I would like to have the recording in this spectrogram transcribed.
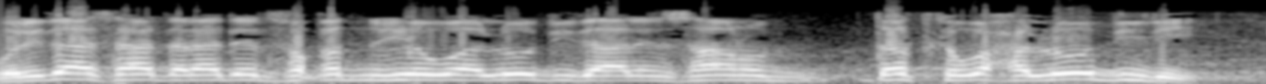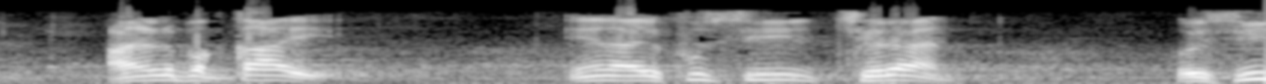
Walidaasaa daraaddeed faqad nuhiya waa loo diiday alinsaanu dadka waxaa loo diiday can ilbaqaa'i in ay jiraan oy sii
